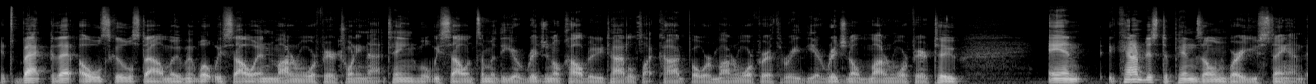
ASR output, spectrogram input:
It's back to that old school style movement, what we saw in Modern Warfare 2019, what we saw in some of the original Call of Duty titles like COD 4, Modern Warfare 3, the original Modern Warfare 2. And it kind of just depends on where you stand.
